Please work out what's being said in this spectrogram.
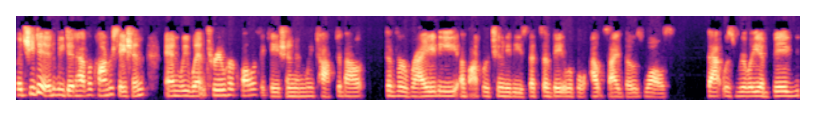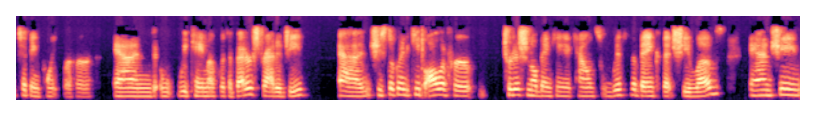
But she did. We did have a conversation and we went through her qualification and we talked about the variety of opportunities that's available outside those walls that was really a big tipping point for her. And we came up with a better strategy and she's still going to keep all of her traditional banking accounts with the bank that she loves. And she,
